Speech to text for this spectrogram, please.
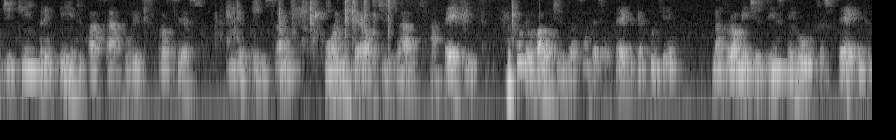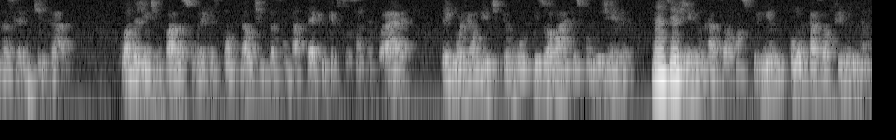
de quem pretende passar por esse processo de reprodução, onde será utilizada a técnica. Quando eu falo a utilização dessa técnica, é porque, naturalmente, existem outras técnicas a serem utilizadas. Quando a gente fala sobre a questão da utilização da técnica de sessão temporária, primordialmente eu vou isolar a questão do gênero, uhum. seja ele um casal masculino ou um casal feminino.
